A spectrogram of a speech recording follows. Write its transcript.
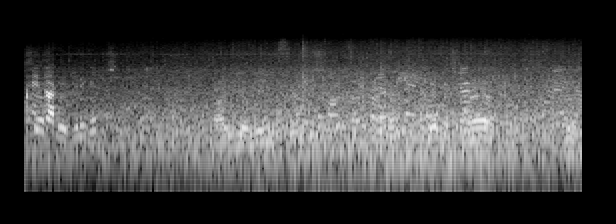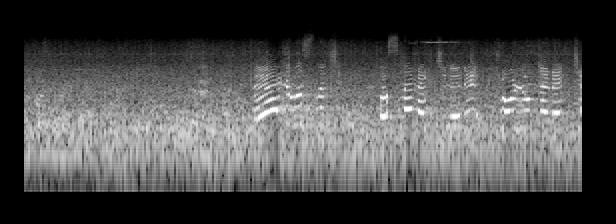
okuyacak. Değerli basın, basın emekçileri, Çorlu'nun emekçi.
